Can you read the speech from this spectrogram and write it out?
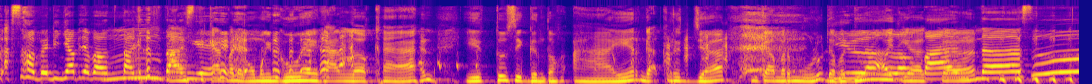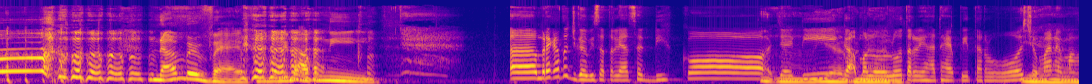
sampai dinyap nyap tangan Pasti kan pada ngomongin gue kan lo kan. Itu si gentong air nggak kerja di kamar mulu dapat duit ya kan. pantes. Uh. Number five. Ini apa nih? Eh, mereka tuh juga bisa terlihat sedih kok. Jadi iya, nggak benar. melulu terlihat happy terus. Cuman Yes. emang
